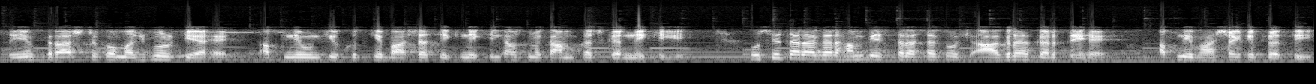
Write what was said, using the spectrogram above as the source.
संयुक्त राष्ट्र को मजबूर किया है अपनी उनकी खुद की भाषा सीखने के लिए, उसमें कामकाज करने के लिए। उसी तरह अगर हम भी इस तरह से कुछ आग्रह करते हैं अपनी भाषा के प्रति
